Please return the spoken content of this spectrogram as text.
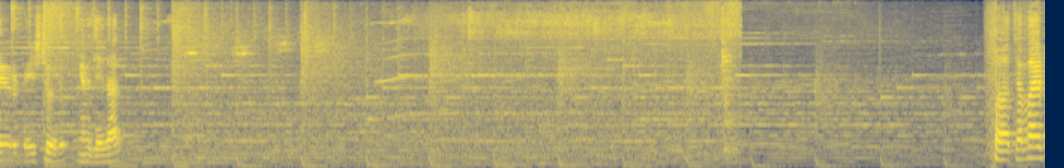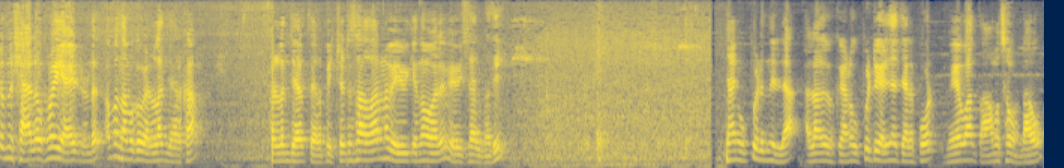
പ്രത്യേക ഒരു ടേസ്റ്റ് വരും. ഇങ്ങനെ ചെയ്താൽ ചെറുതായിട്ടൊന്ന് ഷാലോ ഫ്രൈ ആയിട്ടുണ്ട്. അപ്പം നമുക്ക് വെള്ളം ചേർക്കാം. വെള്ളം ചേർത്ത് തിളപ്പിച്ചിട്ട് സാധാരണ വേവിക്കുന്ന പോലെ വേവിച്ചാൽ മതി. ഞാൻ ഉപ്പിടുന്നില്ല. അല്ലാതെ വെക്കുകയാണ്. ഉപ്പിട്ട് കഴിഞ്ഞാൽ ചിലപ്പോൾ വേവാൻ താമസം ഉണ്ടാവും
